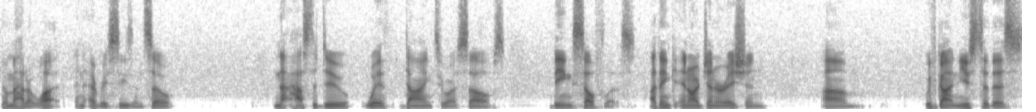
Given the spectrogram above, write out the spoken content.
no matter what in every season. So, and that has to do with dying to ourselves, being selfless. I think in our generation, um, we've gotten used to this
